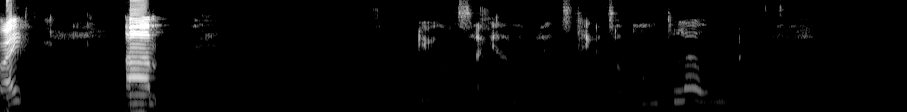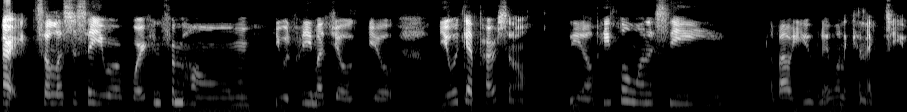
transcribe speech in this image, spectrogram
right? Um, give me one second. I don't know why it's taking so long to load. So let's just say you were working from home. You would pretty much, you you you would get personal. You know, people want to see about you. They want to connect to you.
